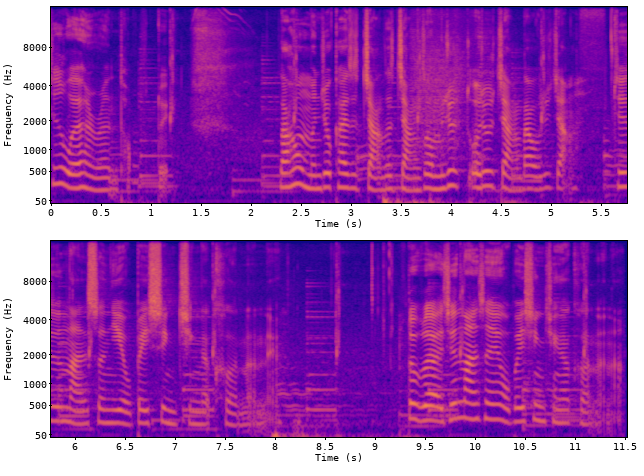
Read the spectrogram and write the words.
其实我也很认同，对。然后我们就开始讲着讲着，我们就我就讲到，我就讲，其实男生也有被性侵的可能呢。对不对？其实男生也有被性侵的可能啊，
